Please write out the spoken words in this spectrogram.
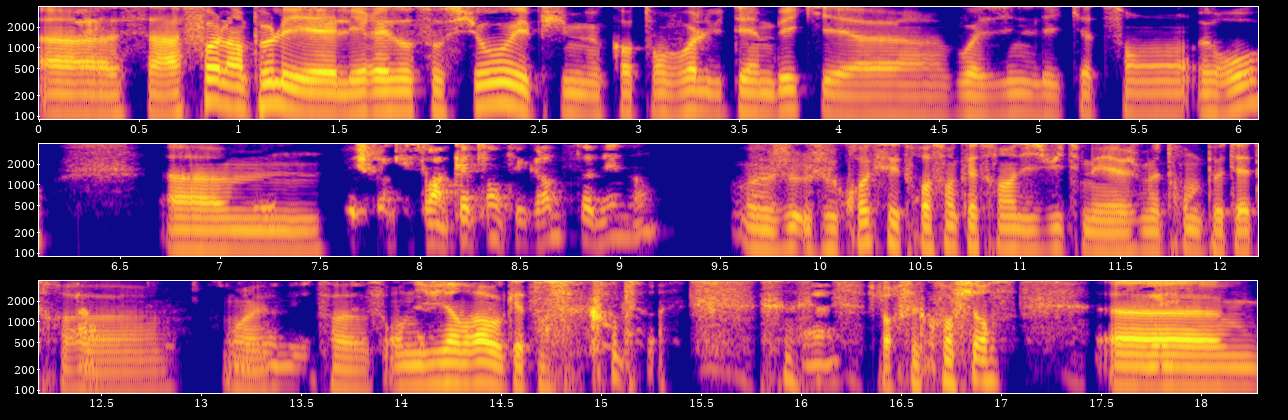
Euh, ça affole un peu les, les, réseaux sociaux et puis quand on voit l'UTMB qui est voisine les 400 euros, euh, je crois qu'ils sont à 450 cette année, non? euh, je, je, crois que c'est 398, mais je me trompe peut-être. Ah, euh, ouais. Enfin, on y viendra aux 450. je leur fais confiance. Euh,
